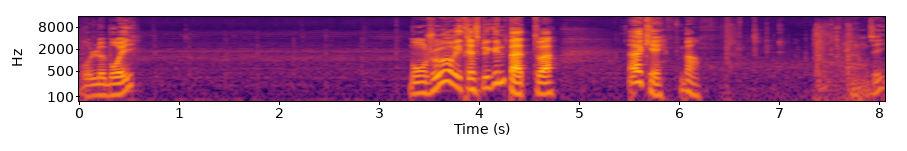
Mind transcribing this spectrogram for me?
Roule le bruit. Bonjour, il te reste plus qu'une patte, toi. Ok, bon. Allons-y.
